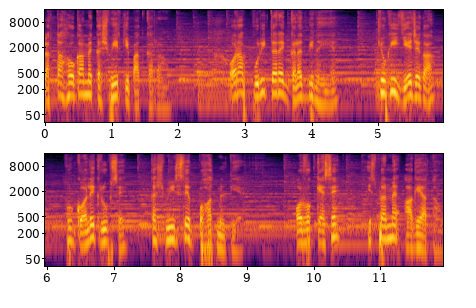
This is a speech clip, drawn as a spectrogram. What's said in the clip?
लगता होगा मैं कश्मीर की बात कर रहा हूँ, और अब पूरी तरह गलत भी नहीं है, क्योंकि ये जगह भूगोलिक रूप से कश्मीर से बहुत मिलती है, और वो कैसे, इस पर मैं आगे आता हूँ।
